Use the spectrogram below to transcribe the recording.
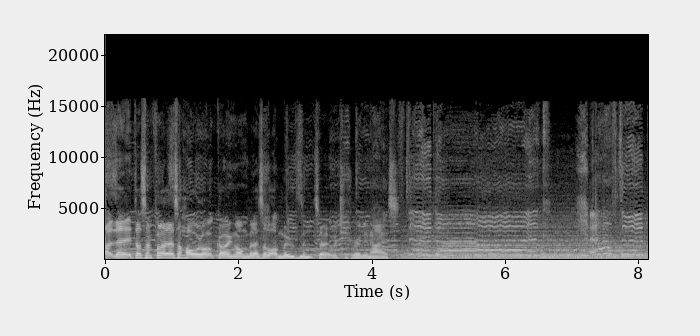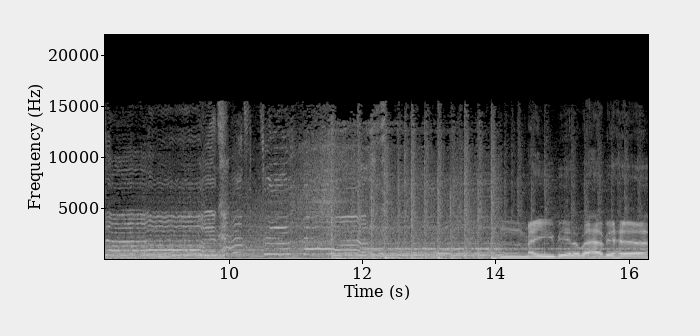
Like it doesn't feel like there's a whole lot going on, but there's a lot of movement to it, which is really nice. Mm, maybe a little bit heavier here.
